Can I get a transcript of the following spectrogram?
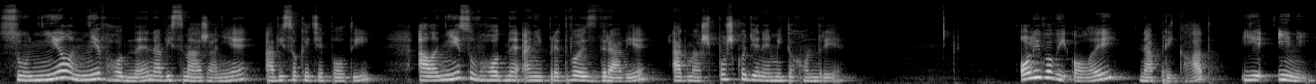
sú nielen nevhodné na vysmážanie a vysoké teploty, ale nie sú vhodné ani pre tvoje zdravie, ak máš poškodené mitochondrie. Olivový olej napríklad je iný.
